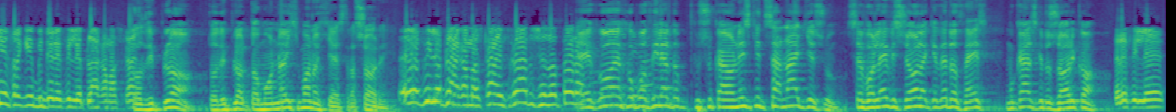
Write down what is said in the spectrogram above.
χέστρα και μπιντε ρε φίλε, πλάκα μας κάνεις. Το διπλό. Το διπλό. Το μονό έχει μόνο χέστρα, sorry. Ε, φίλε, πλάκα μας κάνεις. Γράψει εδώ πέρα. Εγώ έχω ποδήλατο που σου κανονίζει και τις ανάγκες σου. Σε βολεύεις σε όλα και δεν το θες. Μου κάνεις και το ζώρικο. Ρε φίλε.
